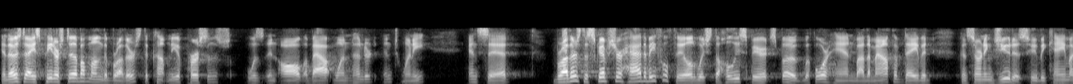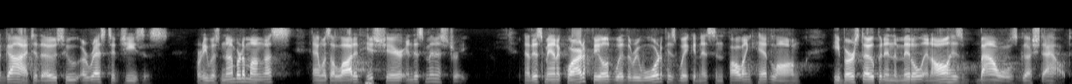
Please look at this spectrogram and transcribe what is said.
In those days Peter stood up among the brothers, the company of persons was in all about 120, and said, Brothers, the scripture had to be fulfilled which the Holy Spirit spoke beforehand by the mouth of David concerning Judas, who became a guide to those who arrested Jesus. For he was numbered among us and was allotted his share in this ministry. Now this man acquired a field with the reward of his wickedness, and falling headlong, he burst open in the middle, and all his bowels gushed out.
